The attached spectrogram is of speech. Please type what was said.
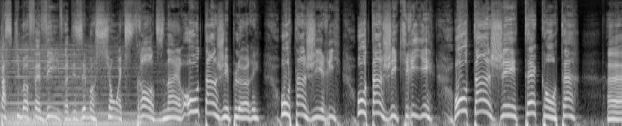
parce qu'il m'a fait vivre des émotions extraordinaires. Autant j'ai pleuré, autant j'ai ri, autant j'ai crié, autant j'étais content. Euh,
